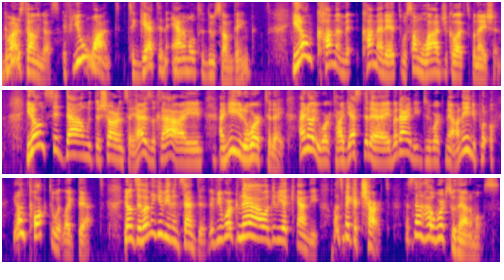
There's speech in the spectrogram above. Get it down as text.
Gemara is telling us if you want to get an animal to do something, you don't come, come at it with some logical explanation. You don't sit down with the shar and say, "Here's the chayin. I need you to work today. I know you worked hard yesterday, but I need you to work now. I need you to put." You don't talk to it like that. You don't say, "Let me give you an incentive. If you work now, I'll give you a candy. Let's make a chart." That's not how it works with animals.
